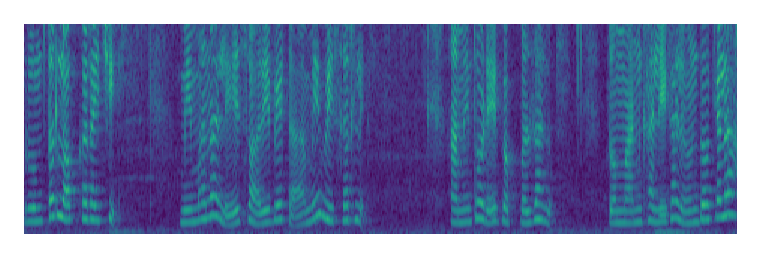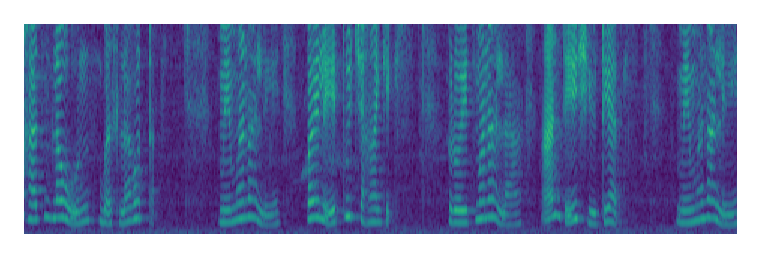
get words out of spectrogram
रूम तर लॉक करायची. मी म्हणाले सॉरी बेटा मी विसरले. आम्ही थोडे गप्प झालो. तो मान खाली घालून डोक्याला हात लावून बसला होता. मी म्हणाले पहिले तू चहा घे. रोहित म्हणाला आंटी शीट यार मी म्हणाले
